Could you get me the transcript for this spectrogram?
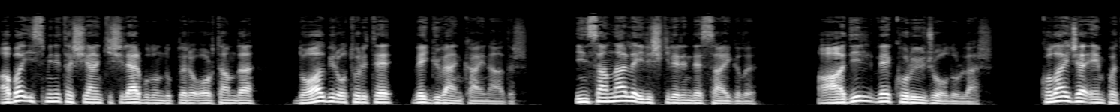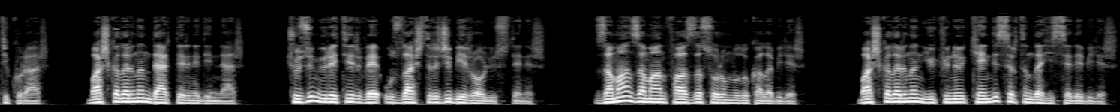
aba ismini taşıyan kişiler bulundukları ortamda doğal bir otorite ve güven kaynağıdır. İnsanlarla ilişkilerinde saygılı, adil ve koruyucu olurlar. Kolayca empati kurar, başkalarının dertlerini dinler, çözüm üretir ve uzlaştırıcı bir rol üstlenir. Zaman zaman fazla sorumluluk alabilir. Başkalarının yükünü kendi sırtında hissedebilir.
